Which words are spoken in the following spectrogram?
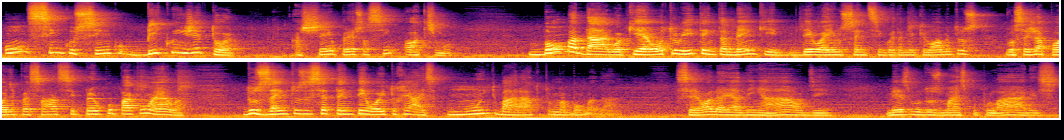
155 bico injetor. Achei o preço assim ótimo. Bomba d'água, que é outro item também que deu aí uns 150 mil quilômetros, você já pode começar a se preocupar com ela. 278 reais, muito barato para uma bomba d'água. Você olha aí a linha Audi, mesmo dos mais populares,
